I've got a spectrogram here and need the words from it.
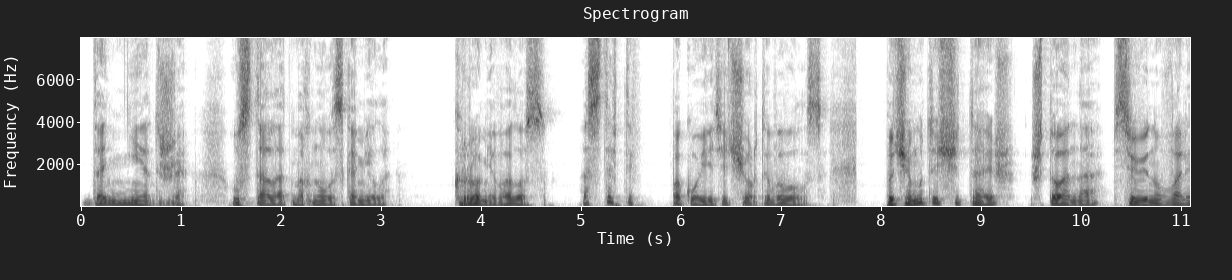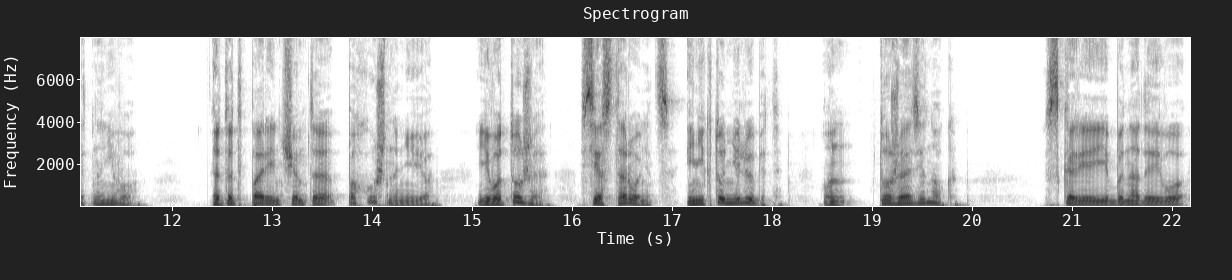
Да нет же, устало отмахнулась Камила. Кроме волос. Оставь ты в покое эти чертовы волосы. Почему ты считаешь, что она всю вину валит на него? Этот парень чем-то похож на нее. Его тоже все сторонятся, и никто не любит. Он тоже одинок. Скорее бы надо его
